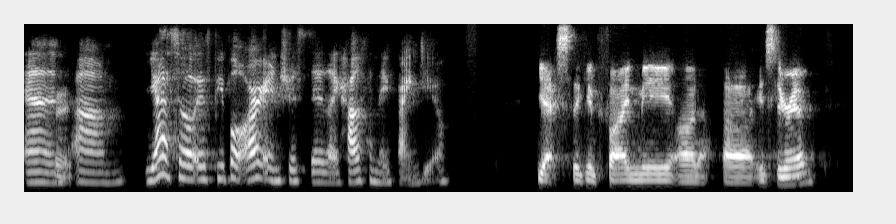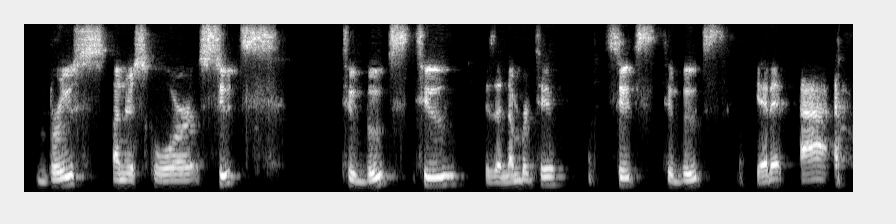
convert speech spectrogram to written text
And right. um, yeah, so if people are interested, like how can they find you? Yes, they can find me on uh, Instagram, Bruce underscore suits to boots. Two is a number two. Suits to boots. Get it? Ah.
